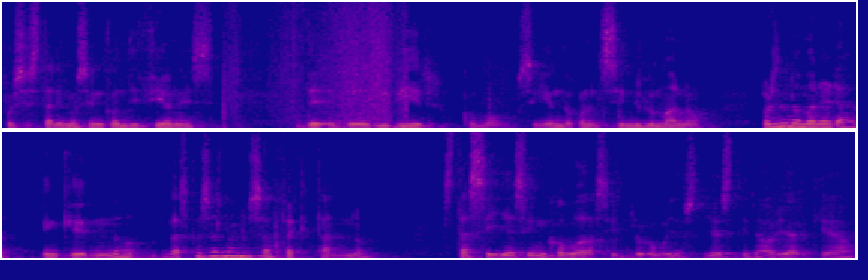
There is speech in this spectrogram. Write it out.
pues estaremos en condiciones de, vivir, como siguiendo con el símbolo humano, pues de una manera en que no, las cosas no nos afectan, ¿no? Esta silla es incómoda, sí, pero como yo estoy estirado y arqueado,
